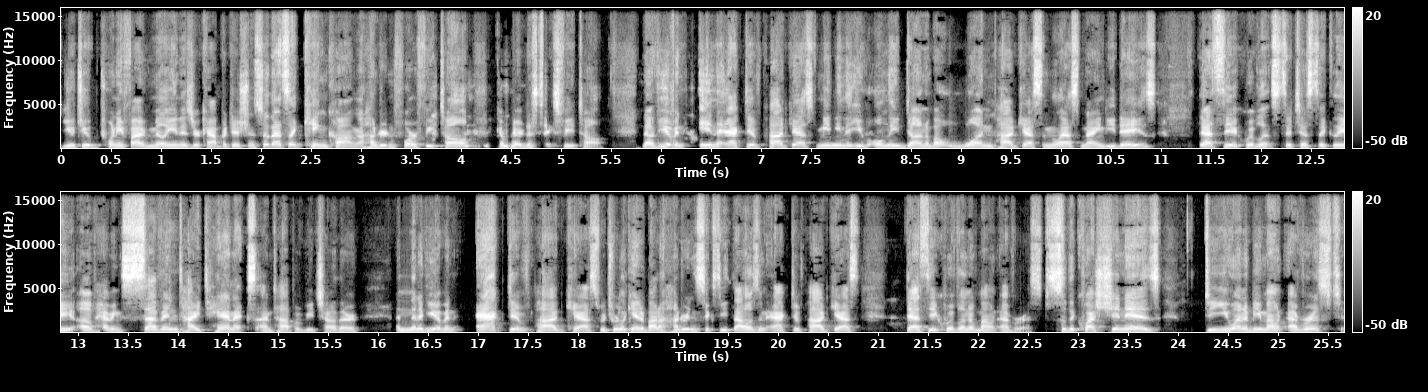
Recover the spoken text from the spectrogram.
YouTube, 25 million is your competition. So that's like King Kong, 104 feet tall compared to six feet tall. Now, if you have an inactive podcast, meaning that you've only done about one podcast in the last 90 days, that's the equivalent statistically of having seven Titanics on top of each other. And then if you have an active podcast, which we're looking at about 160,000 active podcasts, that's the equivalent of Mount Everest. So the question is, do you want to be Mount Everest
